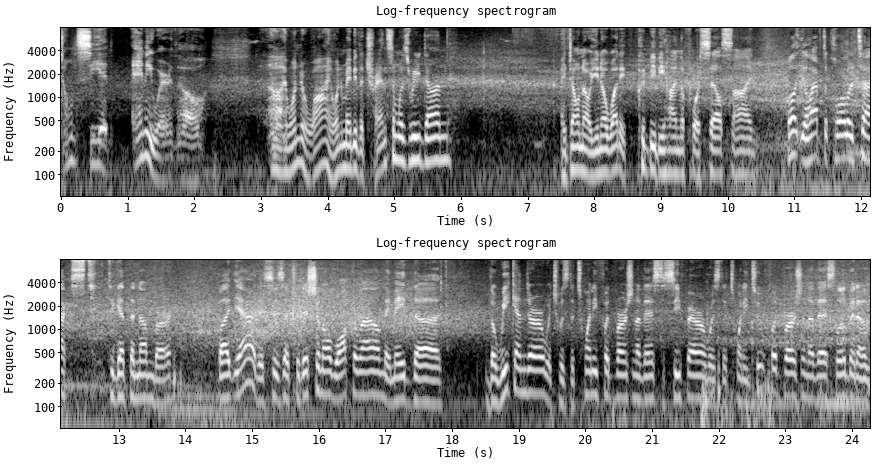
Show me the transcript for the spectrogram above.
Don't see it anywhere though. Oh, I wonder why. I wonder maybe the transom was redone. I don't know. You know what? It could be behind the for sale sign. Well, you'll have to call or text to get the number. But yeah, this is a traditional walk around. They made the the Weekender, which was the 20 foot version of this. The Seafarer was the 22 foot version of this. A little bit of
